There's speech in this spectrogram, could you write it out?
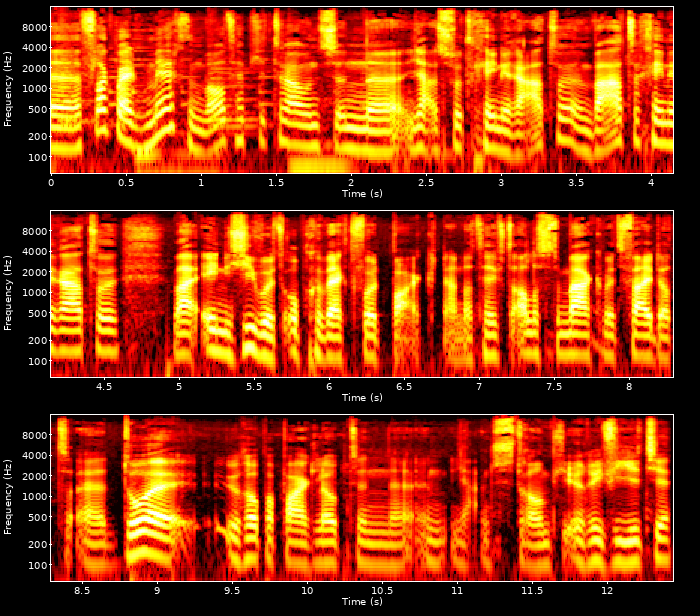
Uh, vlakbij het Merchtenwald heb je trouwens een, ja, een soort generator, een watergenerator, waar energie wordt opgewekt voor het park. Nou, dat heeft alles te maken met het feit dat door Europa Park loopt een, een, ja, een stroompje, een riviertje.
